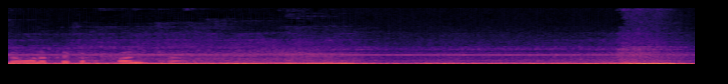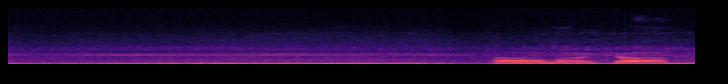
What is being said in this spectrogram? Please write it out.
Don't want to pick up a puncture. Oh my god.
